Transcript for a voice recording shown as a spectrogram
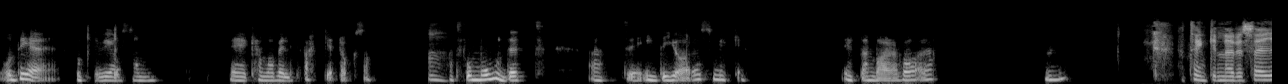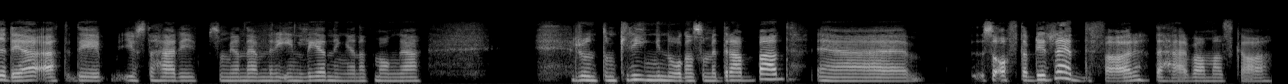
Och det upplever jag som eh, kan vara väldigt vackert också. Mm. Att få modet att eh, inte göra så mycket, utan bara vara. Mm. Jag tänker när du säger det att det är just det här i, som jag nämner i inledningen att många runt omkring någon som är drabbad eh, så ofta blir rädd för det här vad man ska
